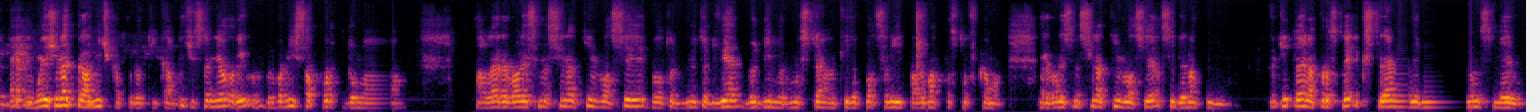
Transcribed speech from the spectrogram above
Mm-hmm. Moje žena je právnička, podotýkám, takže jsem měl odborný support doma ale rvali jsme si nad tím vlasy, bylo to, byly to dvě blbý normostránky zaplacený párma postovkama. Rvali jsme si nad tím vlasy asi den a půl. Takže to je naprosto extrém v jednom směru.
